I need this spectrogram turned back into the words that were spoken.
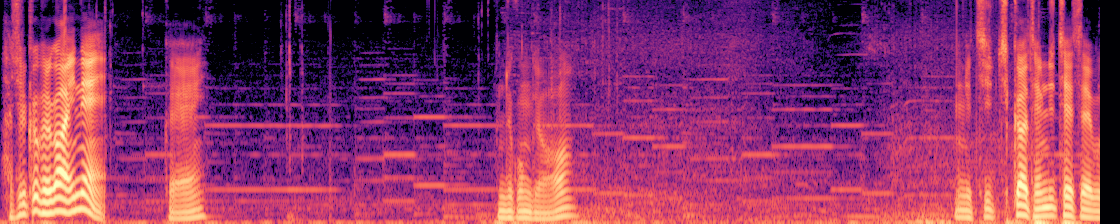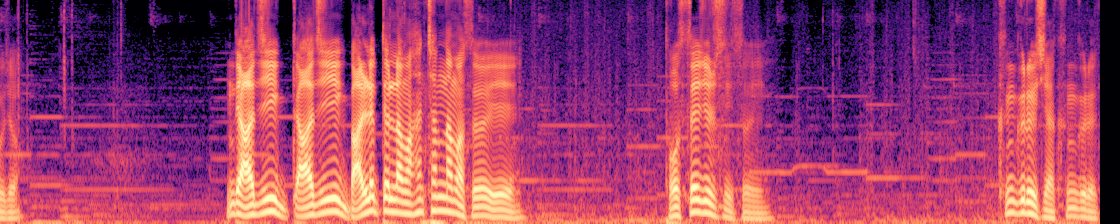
하실 거 별거 아니네. 오케이 근접 공격. 이게 집, 집가 댐지 테스트 해보죠. 근데 아직 아직 말렙 델라면 한참 남았어요 얘. 더 세질 수 있어 얘. 큰 그릇이야 큰 그릇.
